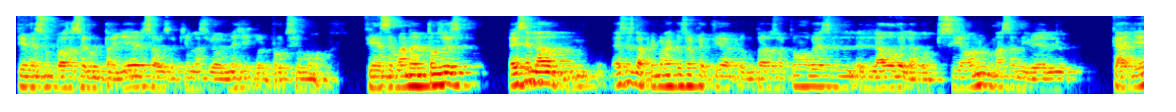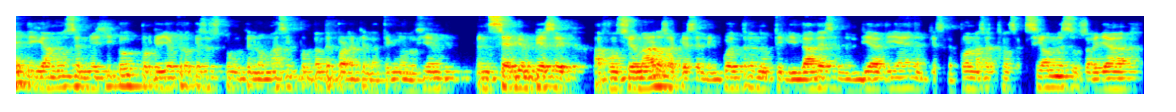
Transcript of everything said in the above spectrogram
tienes un, vas a hacer un taller, sabes, aquí en la Ciudad de México el próximo fin de semana. Entonces, ese lado, esa es la primera cosa que te iba a preguntar, o sea, ¿cómo ves el lado de la adopción más a nivel calle, digamos, en México, porque yo creo que eso es como que lo más importante para que la tecnología en, serio empiece a funcionar, o sea, que se le encuentren utilidades en el día a día, en el que se puedan hacer transacciones, o sea, ya,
